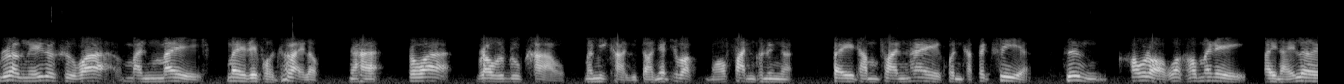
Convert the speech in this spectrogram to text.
เรื่องนี้ก็คือว่ามันไม่ไม่ได้ผลเท่าไหร่หรอกนะฮะ เพราะว่า เราดูข่าวมันมีข่าวอยู่ตอนนี้ที่ว่าหมอฟันคนหนึ่งอะไปทำฟันให้คนขับแท็กซี่อะซึ่งเขาหลอกว่าเขาไม่ได้ไปไหนเลย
